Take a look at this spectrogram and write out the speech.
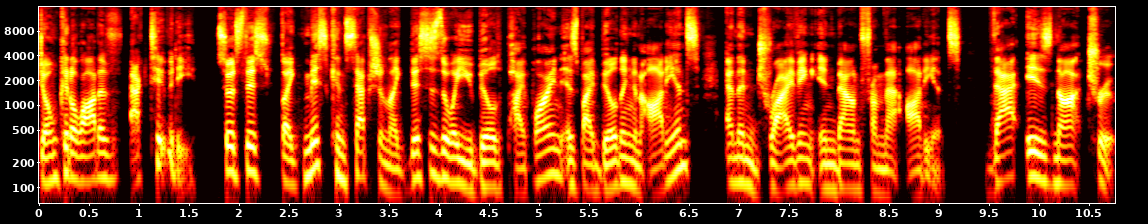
don't get a lot of activity. So it's this like misconception like this is the way you build pipeline is by building an audience and then driving inbound from that audience. That is not true.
